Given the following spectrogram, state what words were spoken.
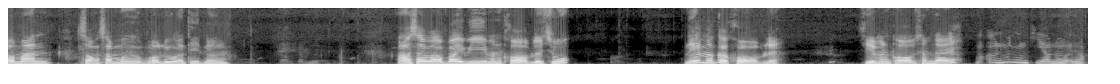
ประมาณสองสามมือพอรู้อาทิตย์หนึ่งเอาใช่ว่าใบบีมันขอบเลยชุกเนี่ยมันก็ขอบเลยสีมันขอบซำใดอันนี้มันยังเคี้ยวเนาะเนาะ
